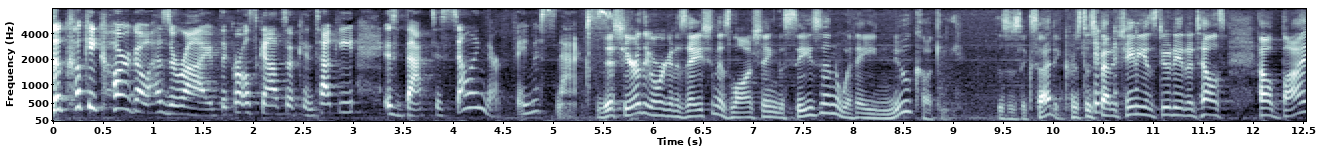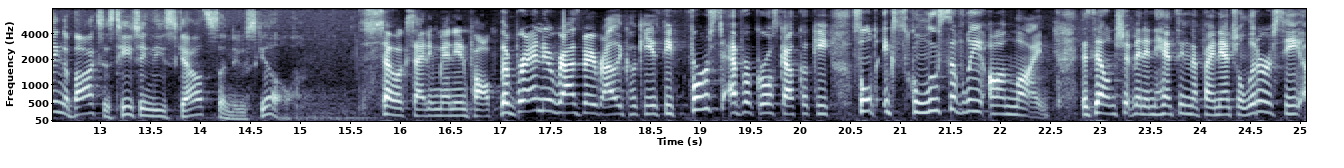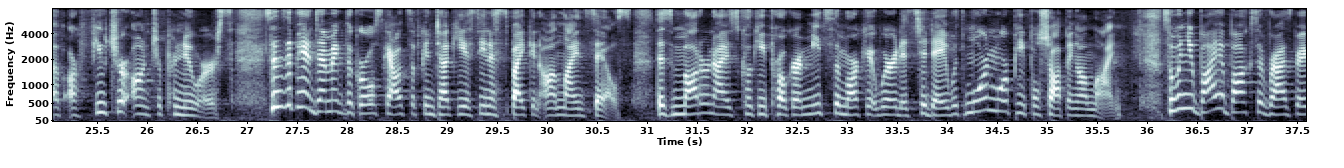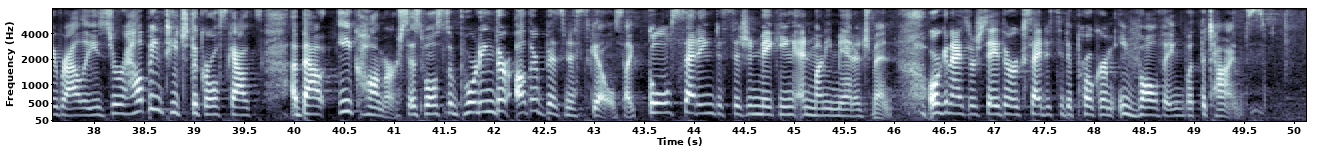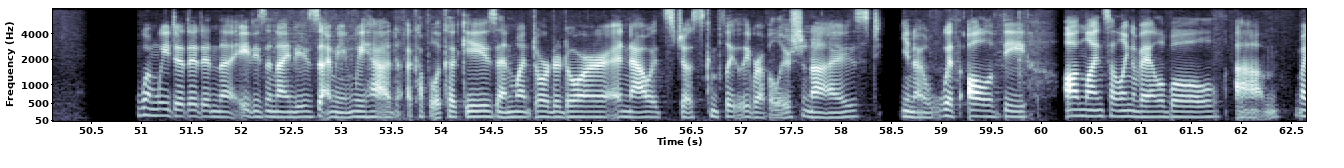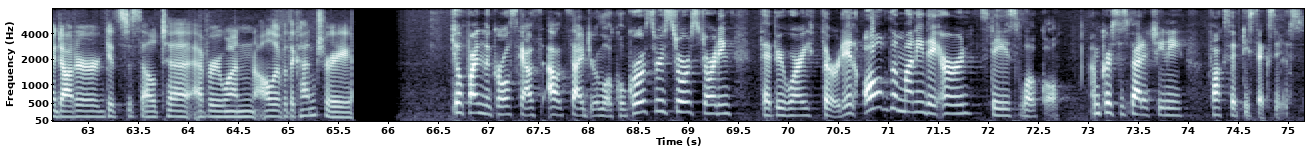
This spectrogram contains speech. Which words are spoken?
The cookie cargo has arrived. The Girl Scouts of Kentucky is back to selling their famous snacks. This year, the organization is launching the season with a new cookie. This is exciting. Krista Spadaccini in studio to tell us how buying a box is teaching these scouts a new skill. So exciting, Mandy and Paul. The brand new Raspberry Rally cookie is the first ever Girl Scout cookie sold exclusively online. The sale and shipment enhancing the financial literacy of our future entrepreneurs. Since the pandemic, the Girl Scouts of Kentucky has seen a spike in online sales. This modernized cookie program meets the market where it is today with more and more people shopping online. So when you buy a box of Raspberry Rallies, you're helping teach the Girl Scouts about e-commerce as well as supporting their other business skills like goal setting, decision making, and money management management. Organizers say they're excited to see the program evolving with the times when we did it in the 80s and 90s, I mean, we had a couple of cookies and went door to door, and now it's just completely revolutionized, you know, with all of the online selling available. Um, my daughter gets to sell to everyone all over the country. You'll find the Girl Scouts outside your local grocery store starting February 3rd, and all of the money they earn stays local. I'm Krista Spadaccini, Fox 56 News.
